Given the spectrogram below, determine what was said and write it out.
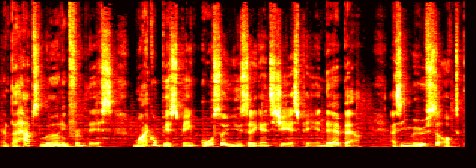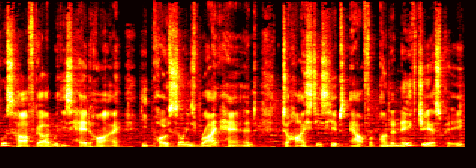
And perhaps learning from this, Michael Bisping also used it against GSP in their bout, as he moves to Octopus half guard with his head high, he posts on his right hand to heist his hips out from underneath GSP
